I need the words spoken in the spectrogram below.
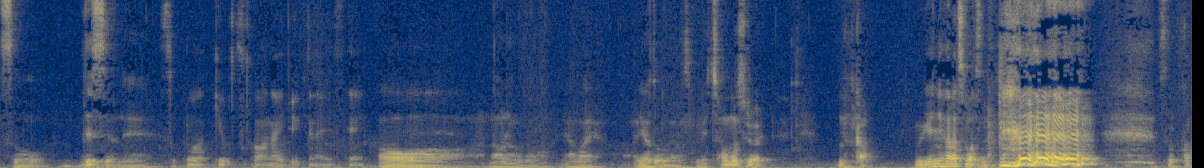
そう、ですよね。そこは気を使わないといけないですね。ああ、なるほど。やばい。ありがとうございます。めっちゃ面白い。なんか、無限に話せますね。そっか。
